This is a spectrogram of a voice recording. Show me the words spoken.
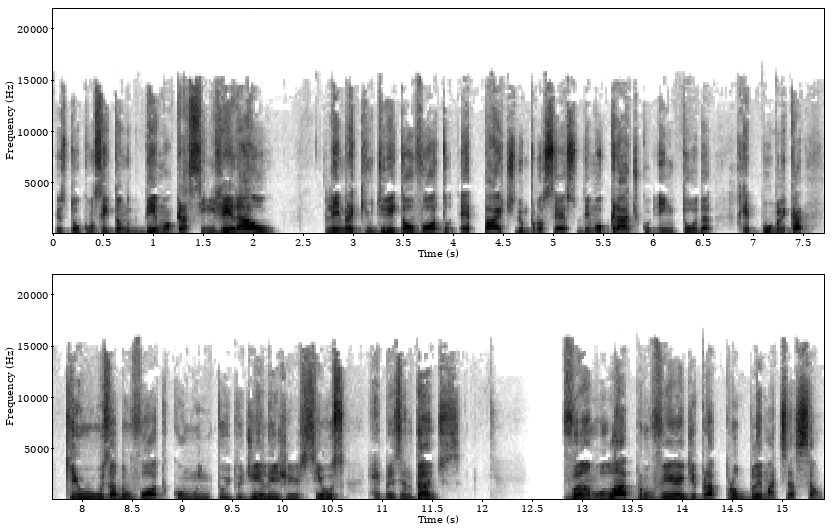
eu estou conceituando democracia em geral, Lembra que o direito ao voto é parte de um processo democrático em toda república que usa do voto com o intuito de eleger seus representantes. Vamos lá para o verde para problematização.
